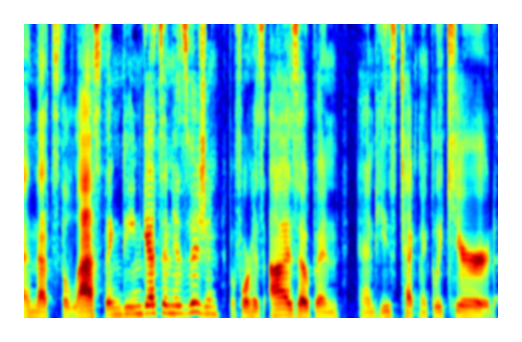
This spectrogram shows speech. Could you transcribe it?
And that's the last thing Dean gets in his vision before his eyes open and he's technically cured.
